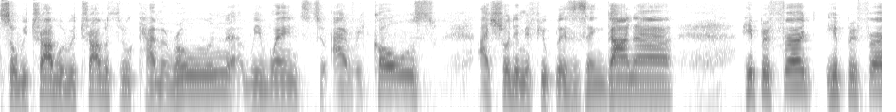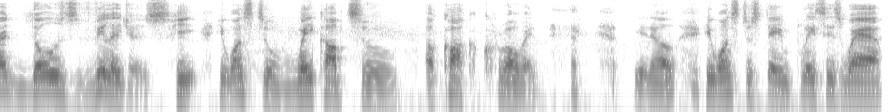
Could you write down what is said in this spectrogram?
so we traveled. We traveled through Cameroon. We went to Ivory Coast. I showed him a few places in Ghana. He preferred he preferred those villages. He he wants to wake up to a cock crowing. you know, he wants to stay in places where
